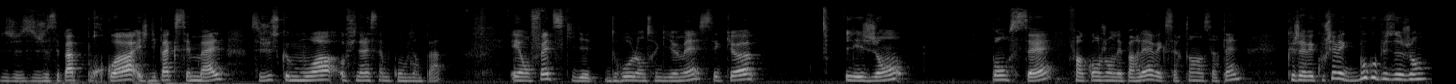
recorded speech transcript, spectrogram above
je, je sais pas pourquoi, et je dis pas que c'est mal, c'est juste que moi, au final, ça me convient pas. Et en fait, ce qui est drôle, entre guillemets, c'est que les gens pensaient, enfin, quand j'en ai parlé avec certains, certaines, que j'avais couché avec beaucoup plus de gens.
